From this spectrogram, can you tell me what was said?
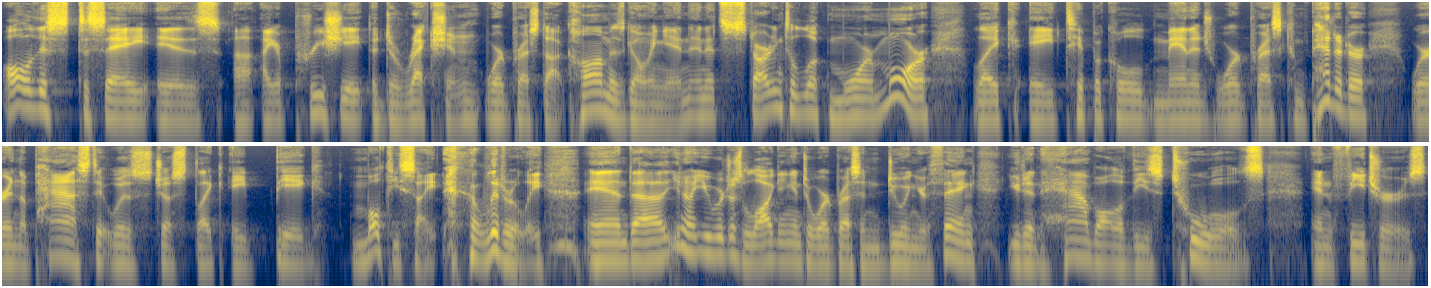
All of this to say is uh, I appreciate the direction WordPress.com is going in, and it's starting to look more and more like a typical managed WordPress competitor, where in the past it was just like a big multi-site literally. And uh, you know you were just logging into wordpress and doing your thing. You didn't have all of these tools and features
